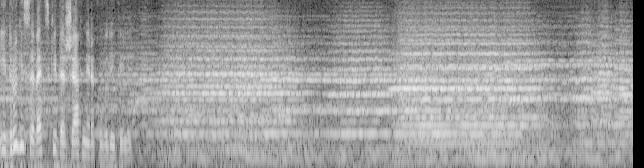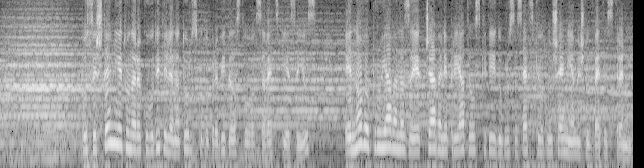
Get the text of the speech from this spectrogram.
и други съветски държавни ръководители. Посещението на ръководителя на турското правителство в Съветския съюз е нова проява на заягчаване приятелските и добросъседски отношения между двете страни.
